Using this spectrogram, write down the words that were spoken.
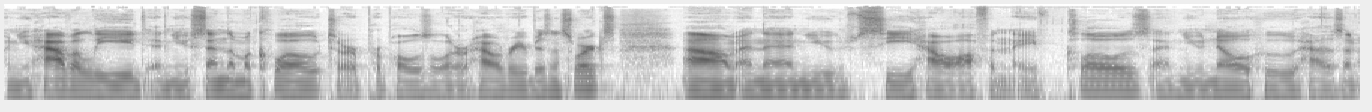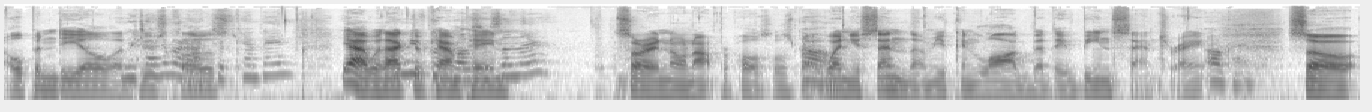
when you have a lead and you send them a quote or a proposal or however your business works, um, and then you see how often they close and you know who has an open deal and we who's closed. Active Campaign? Yeah, with we Active Campaign. Sorry, no, not proposals, but Oh. when you send them, you can log that they've been sent, right? Okay. So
